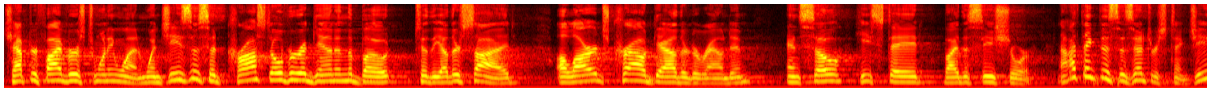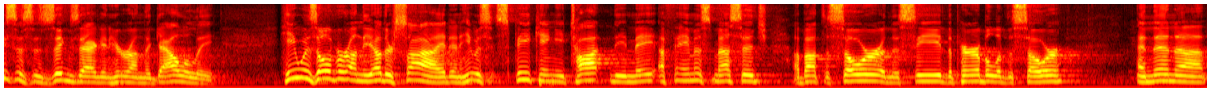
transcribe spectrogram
Chapter 5, verse 21. When Jesus had crossed over again in the boat to the other side, a large crowd gathered around him, and so he stayed by the seashore. Now, I think this is interesting. Jesus is zigzagging here on the Galilee. He was over on the other side and he was speaking. He taught the, a famous message about the sower and the seed, the parable of the sower. And then uh,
